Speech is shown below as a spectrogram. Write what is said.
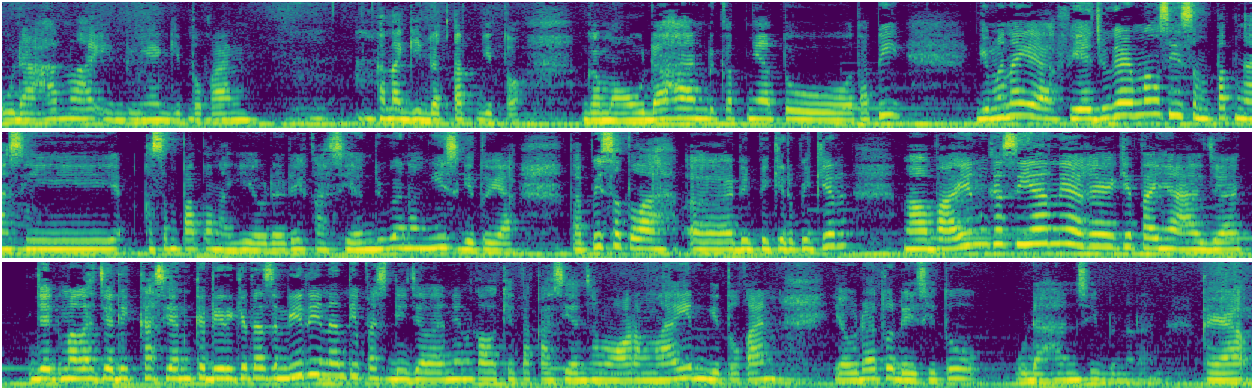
udahan lah intinya gitu kan. Kan lagi deket gitu. Nggak mau udahan deketnya tuh. Tapi gimana ya Via juga emang sih sempat ngasih kesempatan lagi ya udah deh kasihan juga nangis gitu ya. Tapi setelah eh, dipikir-pikir ngapain kasihan ya kayak kitanya aja? Jadi malah jadi kasihan ke diri kita sendiri nanti pas dijalanin kalau kita kasihan sama orang lain gitu kan. Ya udah tuh dari situ udahan sih beneran kayak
